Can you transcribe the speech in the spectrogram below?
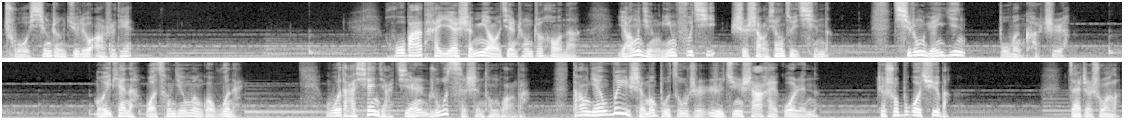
处行政拘留二十天。胡八太爷神庙建成之后呢，杨景林夫妻是上香最勤的，其中原因不问可知啊。某一天呢，我曾经问过吴奶，吴大仙家既然如此神通广大，当年为什么不阻止日军杀害国人呢？这说不过去吧？再者说了，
